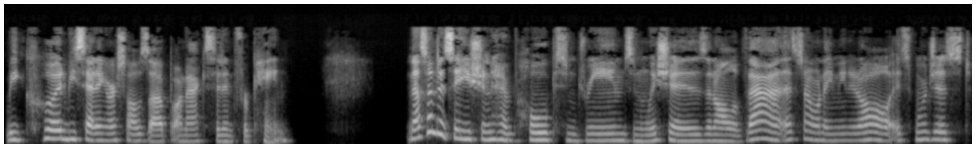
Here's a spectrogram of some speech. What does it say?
we could be setting ourselves up on accident for pain. That's not to say you shouldn't have hopes and dreams and wishes and all of that. That's not what I mean at all. It's more just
